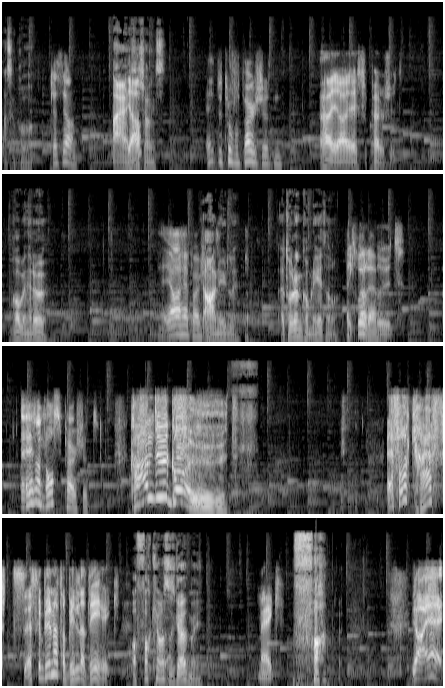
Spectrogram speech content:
Jeg skal prøve. Christian, Nei, jeg har Ja? ikke sjans. du tom for parachuten. Hei, ja, jeg er ikke parachute. Robin, er du? Ja, jeg har parachute. Ja, nydelig. Jeg tror du kan komme deg hit, eller? Jeg tror det. Gå ut. Det er sånn norsk parachute. Kan du gå ut? Jeg får kreft. Jeg skal begynne å ta bilde av deg. Å, fuck, hvem er det som skjøt meg? Meg. Faen. Ja, jeg,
